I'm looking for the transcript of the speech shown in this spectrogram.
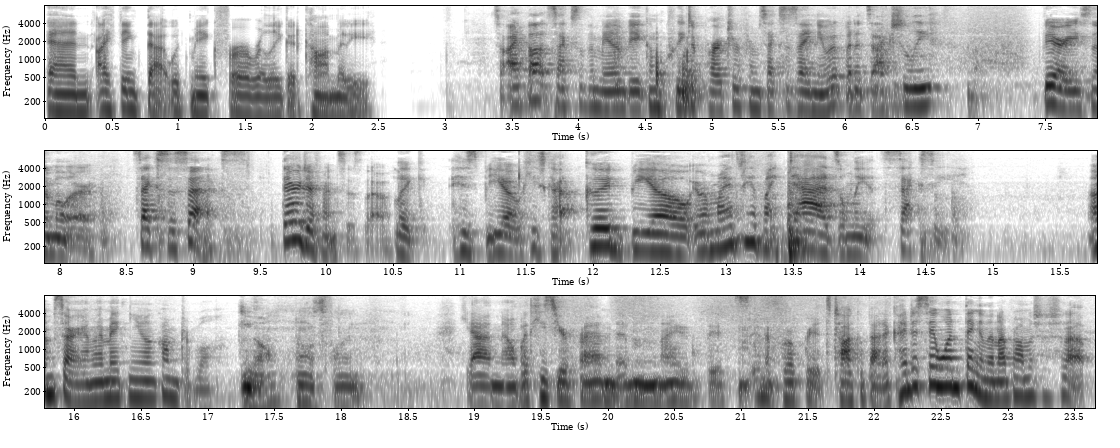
And I think that would make for a really good comedy. So I thought Sex with a Man would be a complete departure from Sex as I Knew It, but it's actually very similar. Sex is sex. There are differences though. Like his BO, he's got good BO. It reminds me of my dad's, only it's sexy. I'm sorry, am I making you uncomfortable? No, no, it's fine. Yeah, no, but he's your friend and I, it's inappropriate to talk about it. Can I just say one thing and then I promise to shut up?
